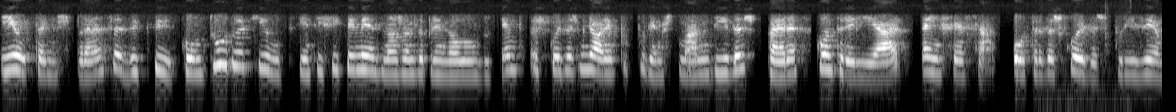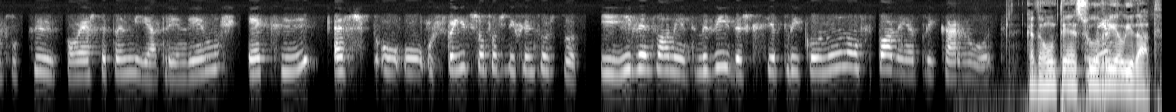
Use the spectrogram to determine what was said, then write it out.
eu tenho esperança de que, com tudo aquilo que cientificamente nós vamos aprendendo ao longo do tempo, as coisas melhorem, porque podemos tomar medidas para contrariar a infecção. Outra das coisas, por exemplo, que com esta pandemia aprendemos é que as, o, o, os países são todos diferentes uns dos outros e, eventualmente, medidas que se aplicam num não se podem aplicar no outro. Cada um tem a sua realidade.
